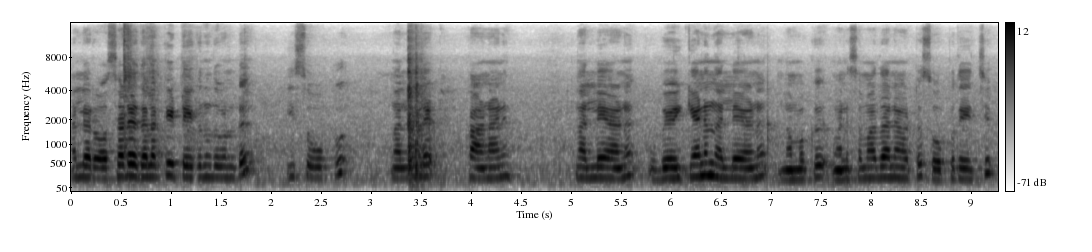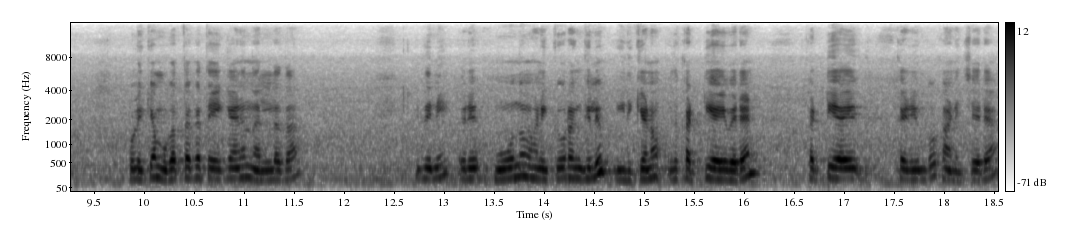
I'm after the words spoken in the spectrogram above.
നല്ല റോസയുടെ ഇതളൊക്കെ ഇട്ടേക്കുന്നത് കൊണ്ട് ഈ സോപ്പ് നല്ല കാണാനും നല്ലതാണ് ഉപയോഗിക്കാനും നല്ലതാണ് നമുക്ക് മനസ്സമാധാനമായിട്ട് സോപ്പ് തേച്ച് കുളിക്കാൻ മുഖത്തൊക്കെ തേക്കാനും നല്ലതാണ് ഇതിന് ഒരു മൂന്ന് മണിക്കൂറെങ്കിലും ഇരിക്കണം. ഇത് കട്ടിയായി വരാൻ. കട്ടിയായി കഴിയുമ്പോൾ കാണിച്ചു തരാം.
